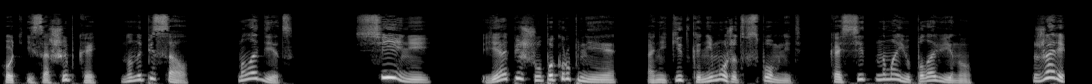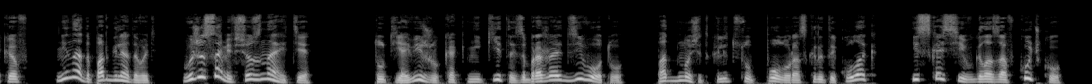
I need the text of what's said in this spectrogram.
Хоть и с ошибкой, но написал. Молодец. Синий. Я пишу покрупнее, а Никитка не может вспомнить. Косит на мою половину. Жариков, не надо подглядывать, вы же сами все знаете. Тут я вижу, как Никита изображает зевоту, подносит к лицу полураскрытый кулак и, скосив глаза в кучку,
